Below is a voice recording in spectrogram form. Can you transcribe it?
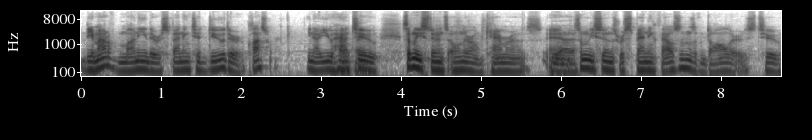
the amount of money they were spending to do their classwork. You know, you had to, some of these students own their own cameras, and Yeah. some of these students were spending thousands of dollars to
